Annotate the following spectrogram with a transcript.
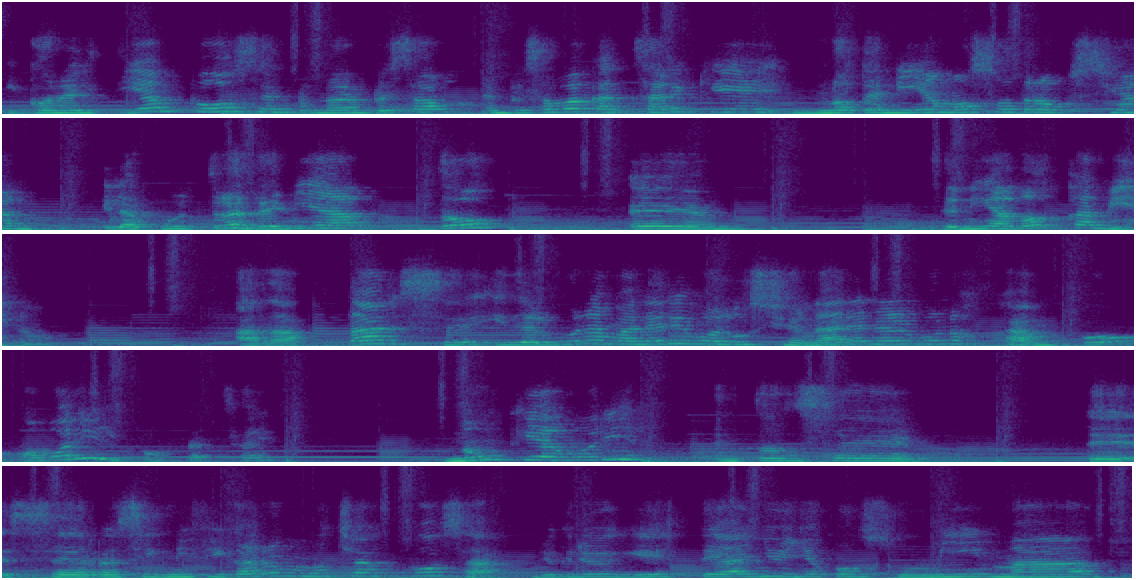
Y con el tiempo se- nos empezamos, empezamos a cachar que no teníamos otra opción. Y la cultura tenía dos, eh, tenía dos caminos. Adaptarse y de alguna manera evolucionar en algunos campos o morir, pues, ¿cachai? Nunca iba a morir. Entonces eh, se resignificaron muchas cosas. Yo creo que este año yo consumí más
